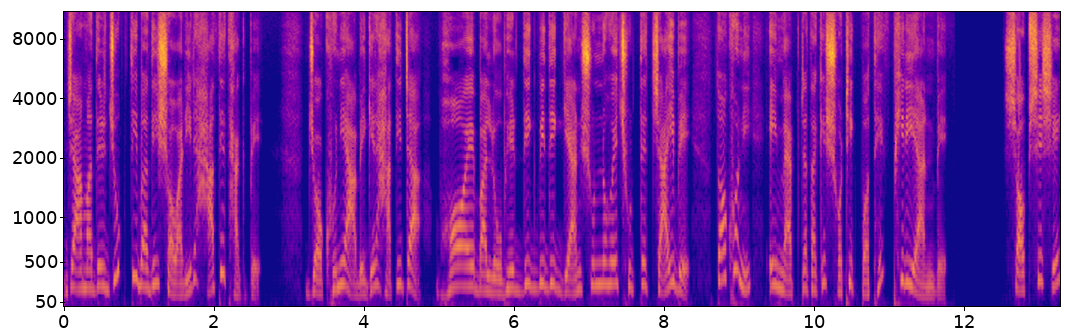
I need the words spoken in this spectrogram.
যা আমাদের যুক্তিবাদী সওয়ারির হাতে থাকবে। যখনই আবেগের হাতিটা ভয় বা লোভের দিক দিকবিদিক জ্ঞানশূন্য হয়ে ছুটতে চাইবে, তখনই এই ম্যাপটা তাকে সঠিক পথে ফিরিয়ে আনবে। সবশেষে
